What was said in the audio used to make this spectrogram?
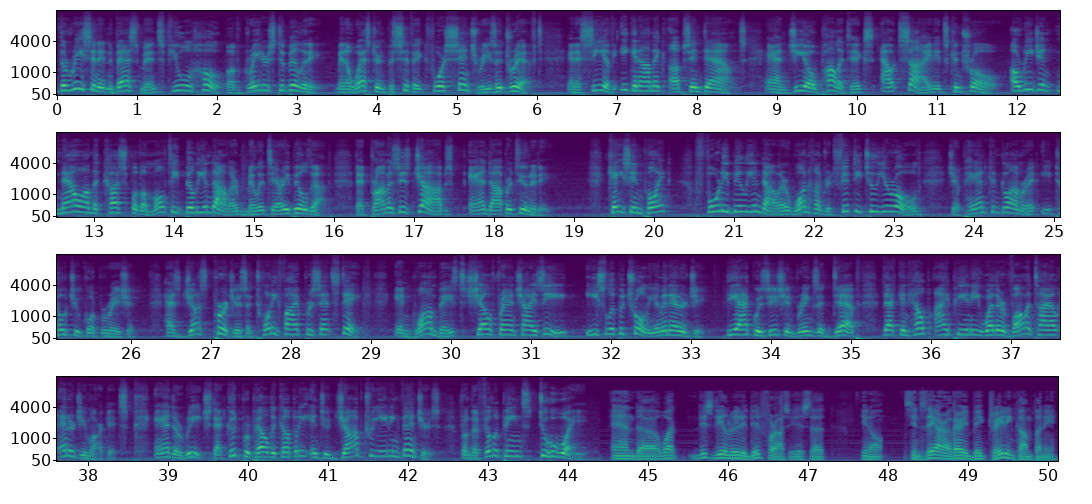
The recent investments fuel hope of greater stability in a Western Pacific for centuries adrift, in a sea of economic ups and downs, and geopolitics outside its control. A region now on the cusp of a multi billion dollar military buildup that promises jobs and opportunity. Case in point, $40 billion, 152 year old Japan conglomerate Itochu Corporation has just purchased a 25% stake in Guam based Shell franchisee Isla Petroleum and Energy. The acquisition brings a depth that can help IP&E weather volatile energy markets and a reach that could propel the company into job-creating ventures from the Philippines to Hawaii. And uh, what this deal really did for us is that, you know, since they are a very big trading company,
